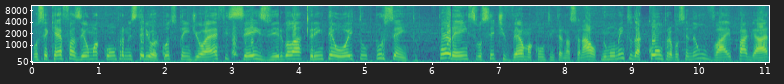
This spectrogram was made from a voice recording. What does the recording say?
Você quer fazer uma compra no exterior. Quanto tem de OF? 6,38%. Porém, se você tiver uma conta internacional, no momento da compra você não vai pagar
